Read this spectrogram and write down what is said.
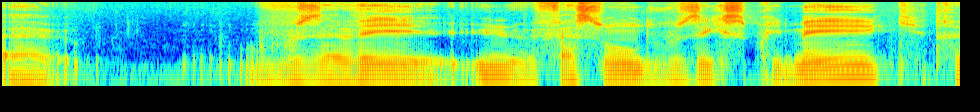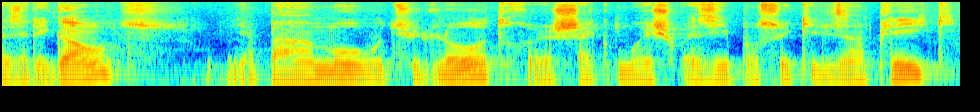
euh, vous avez une façon de vous exprimer qui est très élégante. Il n'y a pas un mot au-dessus de l'autre. Chaque mot est choisi pour ce qu'il implique.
